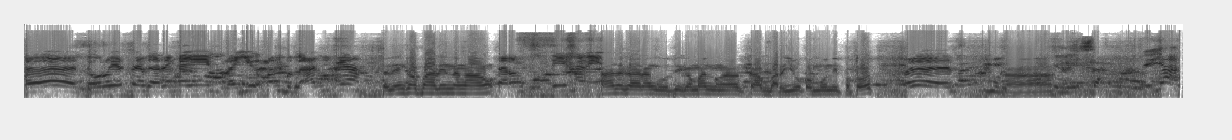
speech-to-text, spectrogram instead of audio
Ah, duro yan, sir. Garing kay Brayo, man, bulaan niya. Sa din ka pa rin na nga. Sarang buti man eh. Ah, nagarang guti ka man, mga kabaryo, kamuni putot. Ah. Ah, Iya.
